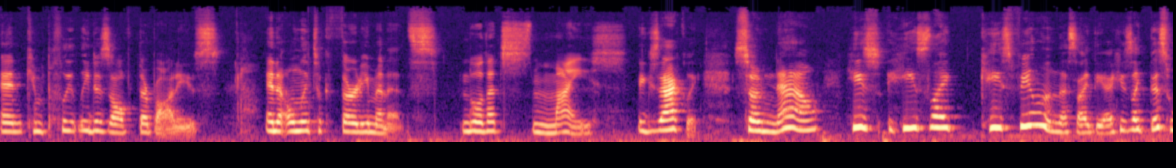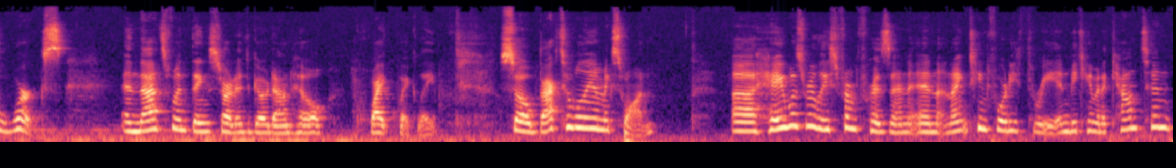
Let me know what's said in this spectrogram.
and completely dissolved their bodies. And it only took 30 minutes. Well, that's mice. Exactly. So now he's he's like he's feeling this idea. He's like this works. And that's when things started to go downhill quite quickly. So back to William McSwan. Uh, Haigh was released from prison in 1943 and became an accountant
